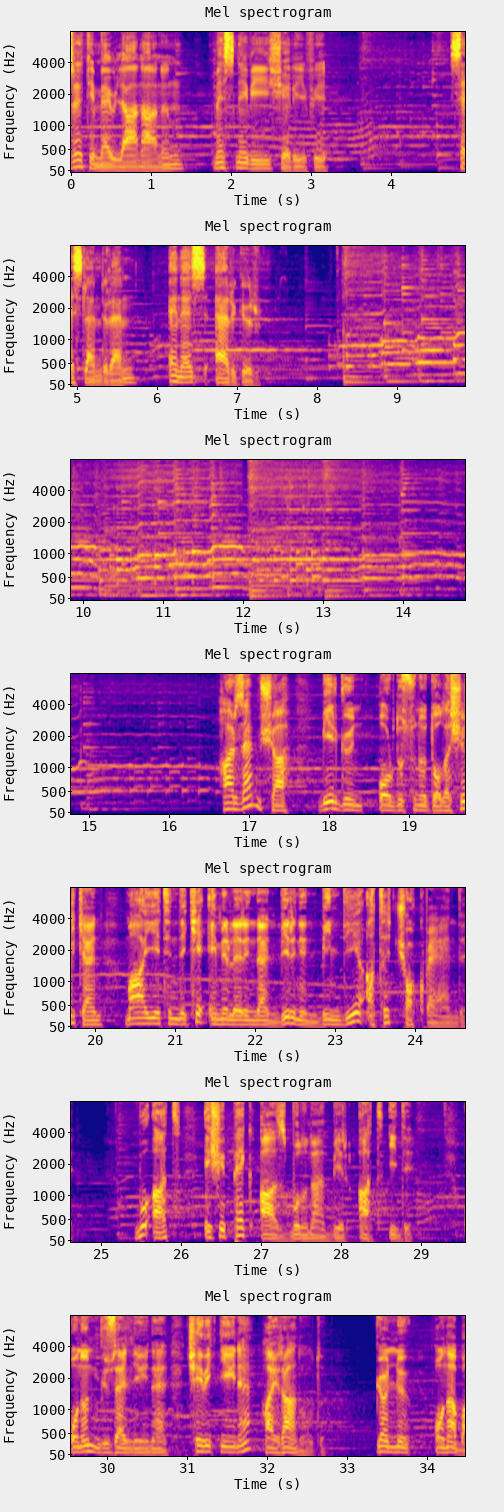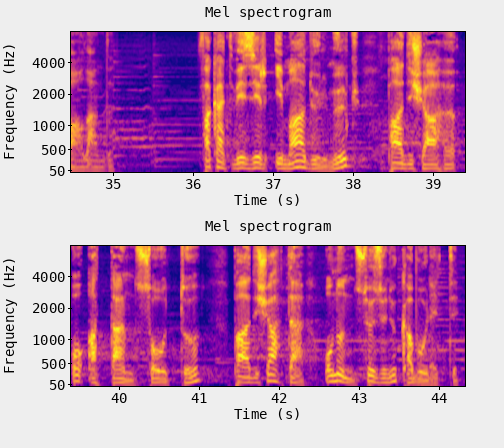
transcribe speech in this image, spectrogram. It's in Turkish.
Hazreti Mevlana'nın Mesnevi Şerifi Seslendiren Enes Ergür Harzem Şah bir gün ordusunu dolaşırken maiyetindeki emirlerinden birinin bindiği atı çok beğendi. Bu at eşi pek az bulunan bir at idi. Onun güzelliğine, çevikliğine hayran oldu. Gönlü ona bağlandı. Fakat vezir İmadül Mülk padişahı o attan soğuttu, padişah da onun sözünü kabul etti.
